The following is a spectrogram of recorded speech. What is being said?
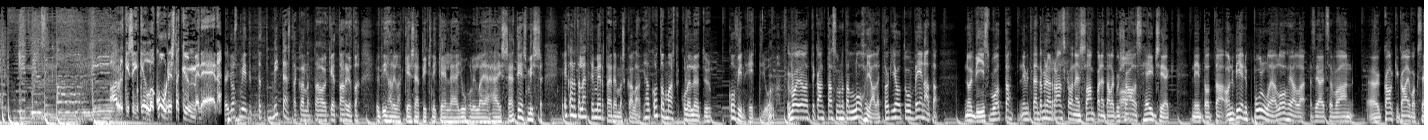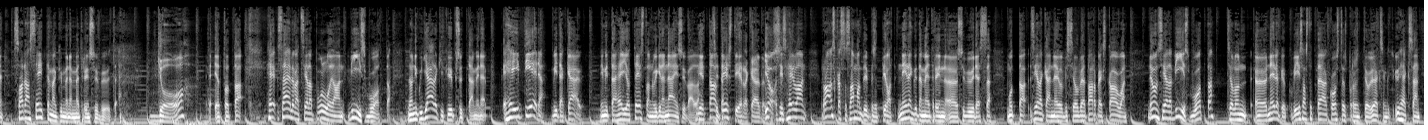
Arkisin kello kuudesta kymmeneen. Ja Jos mietit, että mitä sitä kannattaa oikein tarjota nyt ihanilla kesäpiknikeillä ja juhlilla ja häissä ja ties missä, niin ei kannata lähteä merta edemmäs kalaa. Ihan kotomaasta kuule löytyy kovin hittijuoma. Voi olla, että kannattaa suunnata Lohjalle. Toki joutuu venata noin viisi vuotta. Nimittäin tämmönen ranskalainen champagne-talo kuin Charles Heijiek, niin tota, on vienyt pulloja Lohjalla sijaitsevaan ö, kalkkikaivokseen 170 metrin syvyyteen. Joo. Ja tota, he säilyvät siellä pullojaan viisi vuotta. Ne on niinku jälkikypsyttäminen. He ei tiedä, mitä käy. Nimittäin he ei ole testannut ikinä näin syvällä. Niin, tää on sitä. testierä käytännössä. Joo, siis heillä on Ranskassa samantyyppiset tilat 40 metrin ö, syvyydessä, mutta sielläkään ne ei ole vissiin ollut vielä tarpeeksi kauan. Ne on siellä viisi vuotta. Siellä on ö, 4,5 astetta ja kosteusprosentti on 99.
